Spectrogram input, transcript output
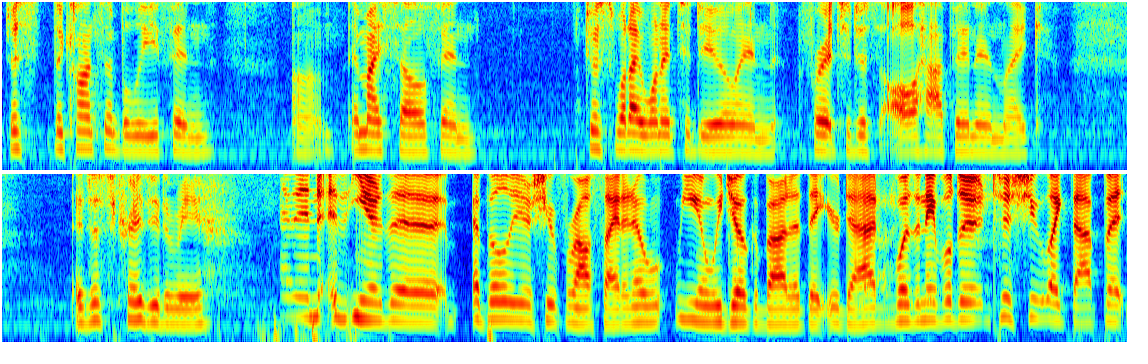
just the constant belief in um, in myself and just what i wanted to do and for it to just all happen and like it's just crazy to me and then you know the ability to shoot from outside. I know you know we joke about it that your dad wasn't able to to shoot like that, but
